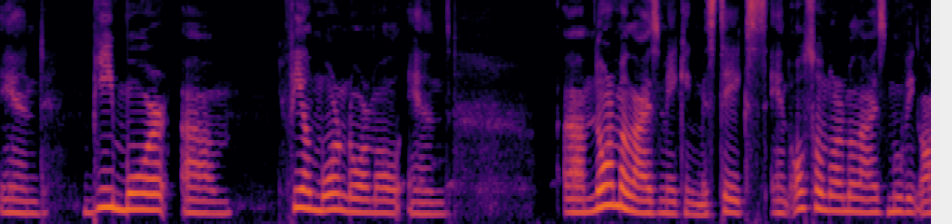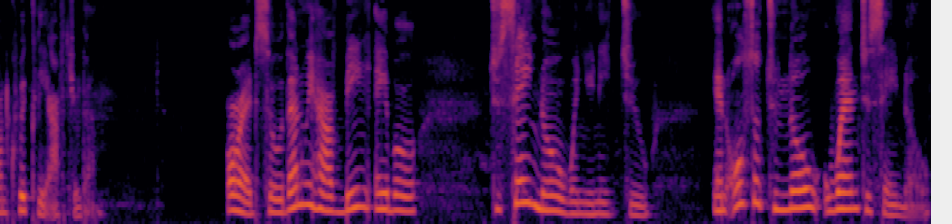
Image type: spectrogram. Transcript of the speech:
and be more, um, feel more normal and um, normalize making mistakes and also normalize moving on quickly after them. Alright, so then we have being able to say no when you need to, and also to know when to say no.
